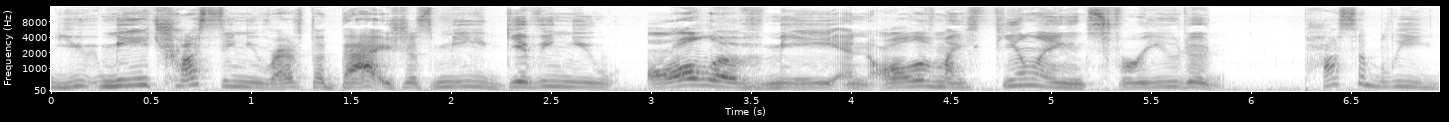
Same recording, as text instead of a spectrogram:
you me trusting you right off the bat is just me giving you all of me and all of my feelings for you to possibly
